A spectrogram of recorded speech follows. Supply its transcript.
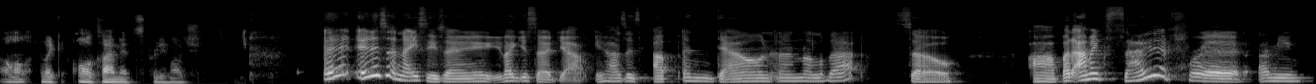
all like all climates pretty much. It, it is a nice season. Like you said, yeah, it has its up and down and all of that. So, Uh, but I'm excited for it. I mean,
